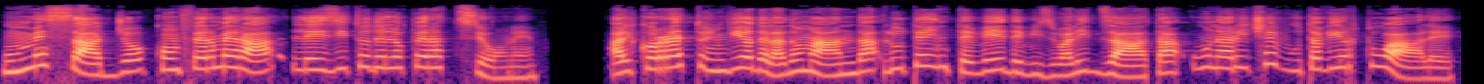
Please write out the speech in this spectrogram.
Un messaggio confermerà l'esito dell'operazione. Al corretto invio della domanda l'utente vede visualizzata una ricevuta virtuale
